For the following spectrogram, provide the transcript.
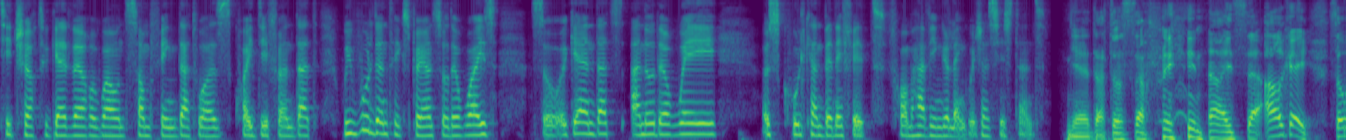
teacher together around something that was quite different that we wouldn't experience otherwise. So again, that's another way a school can benefit from having a language assistant. Yeah, that does sound really nice. Uh, okay, so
